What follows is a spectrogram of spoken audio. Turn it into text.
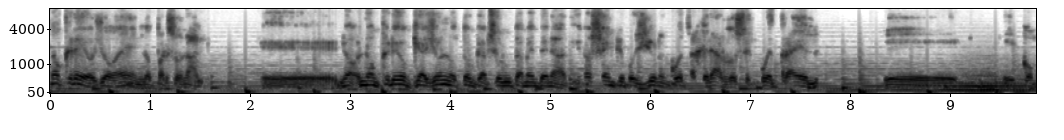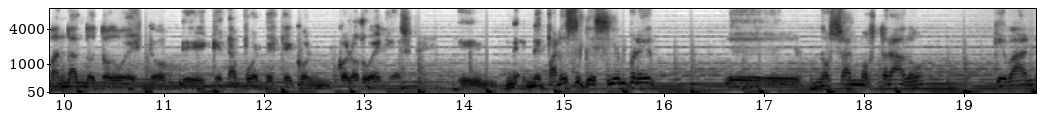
No creo yo, eh, en lo personal. Eh, no, no creo que a John lo toque absolutamente nadie. No sé en qué posición encuentra Gerardo, se encuentra él eh, eh, comandando todo esto, qué tan fuerte esté con, con los dueños. Me, me, parece que siempre nos han mostrado que van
